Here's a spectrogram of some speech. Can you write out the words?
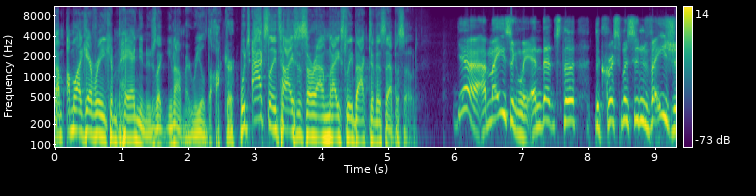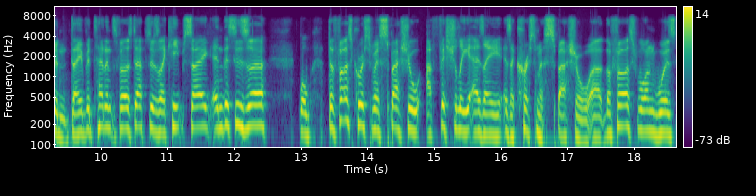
I'm, I'm like every companion who's like, you're not my real doctor, which actually ties us around nicely back to this episode. Yeah, amazingly, and that's the the Christmas invasion. David Tennant's first episode, as I keep saying, and this is uh well the first Christmas special officially as a as a Christmas special. Uh, the first one was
